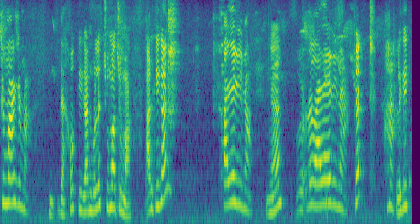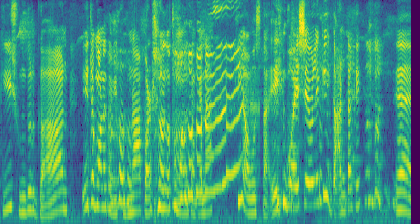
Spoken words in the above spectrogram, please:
চুমা চুমা। দেখো কি গান বলে চুমা চুমা। আর কি গান? হ্যাঁ? লাগে কি সুন্দর গান। এটা মনে থাকে না পড়াশোনার কথা মনে থাকে না। কি অবস্থা? এই বয়সে বলে কি গানটাকে? হ্যাঁ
